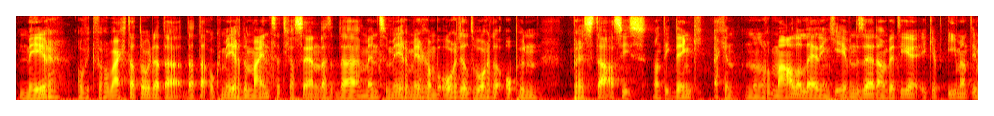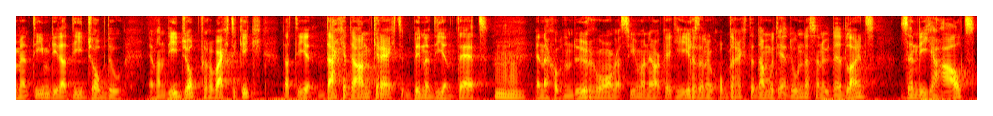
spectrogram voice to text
meer, of ik verwacht dat toch, dat dat, dat dat ook meer de mindset gaat zijn, dat, dat mensen meer en meer gaan beoordeeld worden op hun prestaties. Want ik denk, als je een normale leidinggevende bent, dan weet je, ik heb iemand in mijn team die dat die job doet. En van die job verwacht ik dat die dat gedaan krijgt binnen die een tijd. Mhm. En dat je op den duur gewoon gaat zien van, ja, kijk, hier zijn uw opdrachten, dat moet jij doen, dat zijn uw deadlines. Zijn die gehaald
